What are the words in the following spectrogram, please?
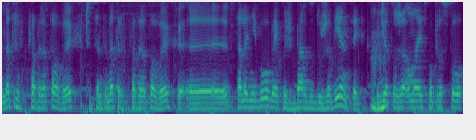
metrów kwadratowych, czy centymetrów kwadratowych e, wcale nie byłoby jakoś bardzo dużo więcej, tylko mhm. chodzi o to, że ona jest po prostu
